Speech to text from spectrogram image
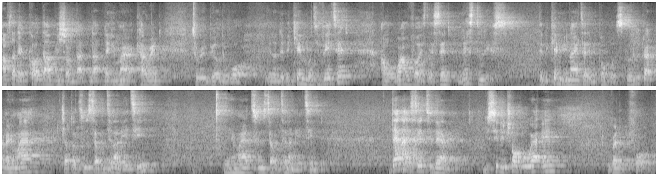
after they caught that vision that, that Nehemiah carried to rebuild the wall. You know, they became motivated, and with one voice they said, let's do this. They became united in purpose. So look at Nehemiah chapter 2, 17 and 18. Nehemiah 2, 17 and 18. Then I said to them, you see the trouble we're in? We read it before.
